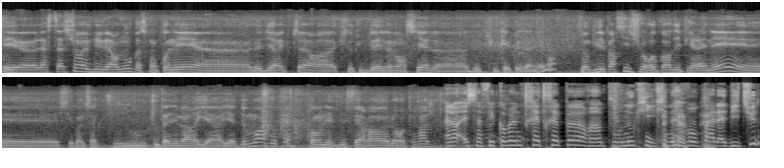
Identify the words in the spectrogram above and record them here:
Et euh, la station est venue vers nous parce qu'on connaît euh, le directeur euh, qui s'occupe de l'événementiel depuis quelques années là. Donc il est parti sur le record des Pyrénées et c'est comme ça que tout, a démarré il y a, deux mois à peu près quand on est venu faire le repérage. Alors, et ça fait quand même très très peur hein, pour nous qui, n'avons pas l'habitude.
